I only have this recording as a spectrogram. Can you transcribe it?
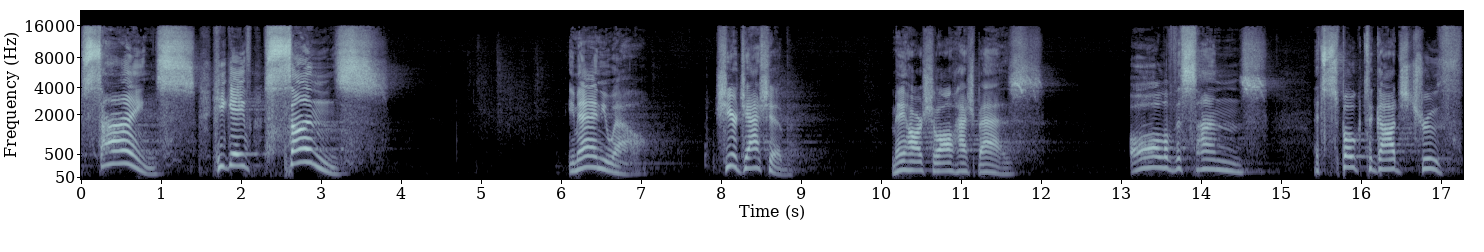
signs, He gave sons. Emmanuel, Shear Jashub, Maher-shalal-hash-baz, all of the sons that spoke to God's truth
